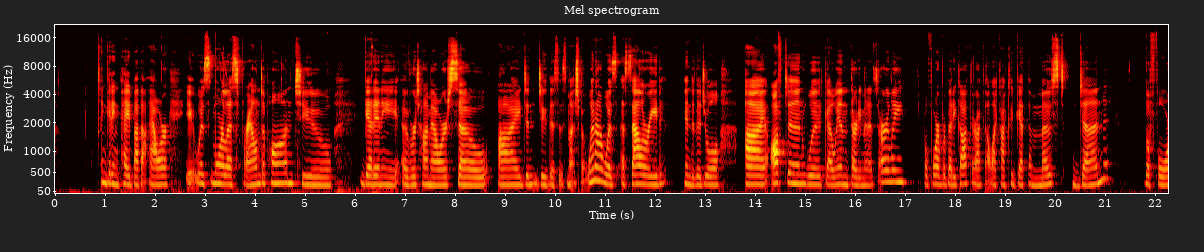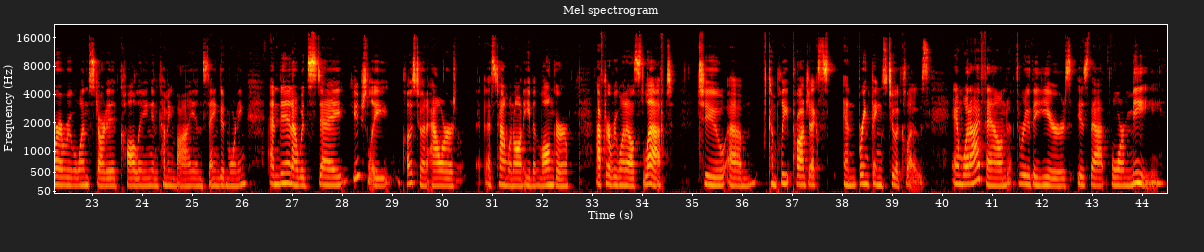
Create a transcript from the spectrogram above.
and getting paid by the hour, it was more or less frowned upon to get any overtime hours. So I didn't do this as much. But when I was a salaried individual, I often would go in 30 minutes early before everybody got there, I felt like I could get the most done before everyone started calling and coming by and saying good morning. And then I would stay usually close to an hour as time went on, even longer after everyone else left to um, complete projects and bring things to a close. And what I found through the years is that for me,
